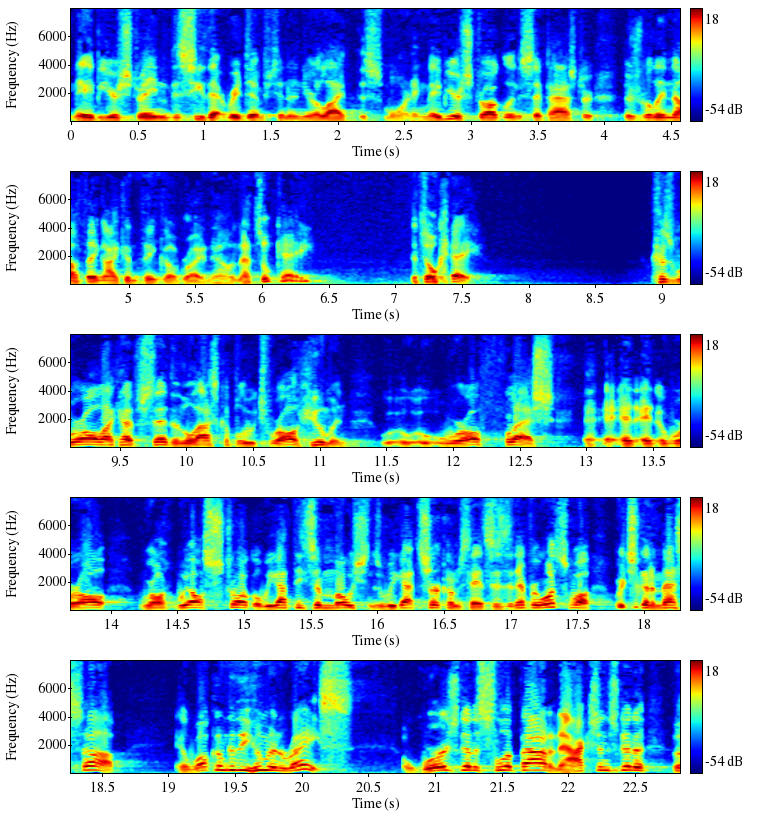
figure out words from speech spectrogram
maybe you're straining to see that redemption in your life this morning. Maybe you're struggling to say, Pastor, there's really nothing I can think of right now, and that's okay. It's okay. Because we're all, like I've said in the last couple of weeks, we're all human. We're all flesh. And, and we're, all, we're all, we all struggle. We got these emotions. We got circumstances. And every once in a while, we're just going to mess up. And welcome to the human race. A word's going to slip out. An action's going to uh,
